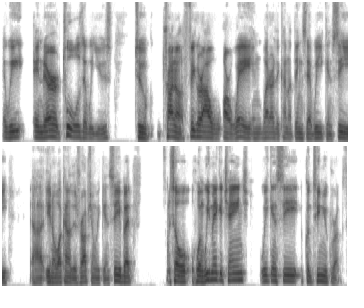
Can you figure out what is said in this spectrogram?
and we and there are tools that we use to try to figure out our way and what are the kind of things that we can see, uh, you know, what kind of disruption we can see. But so when we make a change, we can see continued growth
